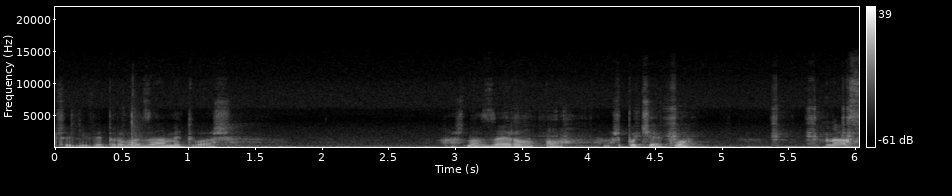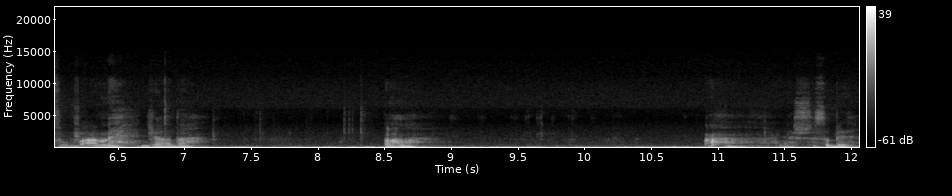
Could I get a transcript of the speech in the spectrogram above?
Czyli wyprowadzamy tu aż, aż na zero. O, aż pociekło. Nasuwamy dziada. O. Jeszcze sobie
